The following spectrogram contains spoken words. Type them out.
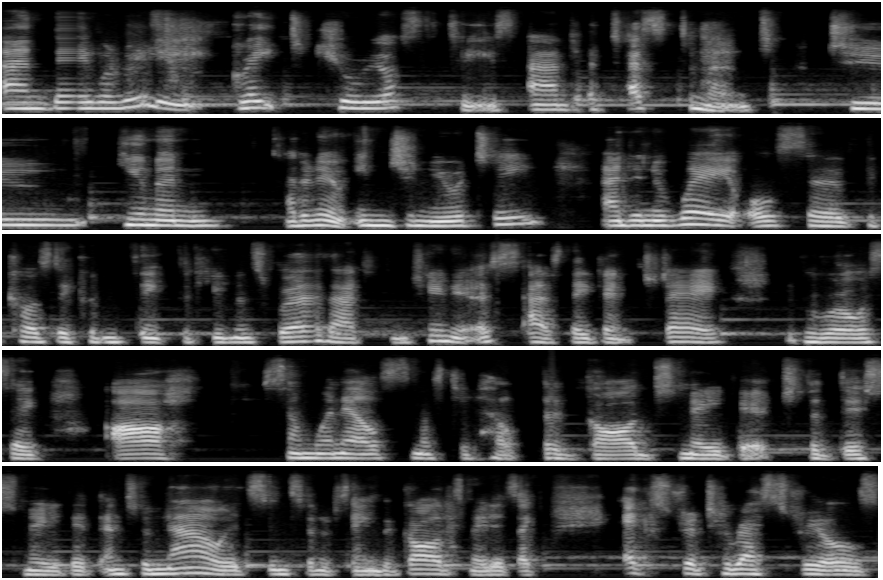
And they were really great curiosities and a testament to human I don't know, ingenuity. And in a way, also because they couldn't think that humans were that ingenious as they don't today, people were always saying, ah, someone else must have helped. The gods made it, the this made it. And so now it's instead of saying the gods made it, it's like extraterrestrials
